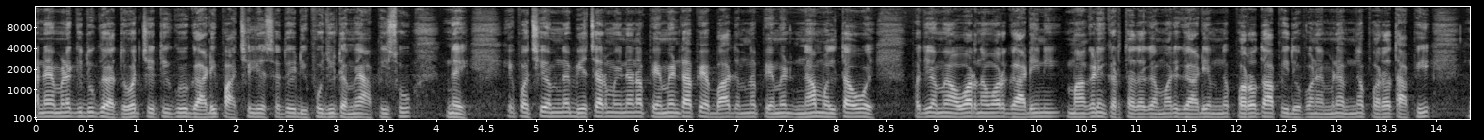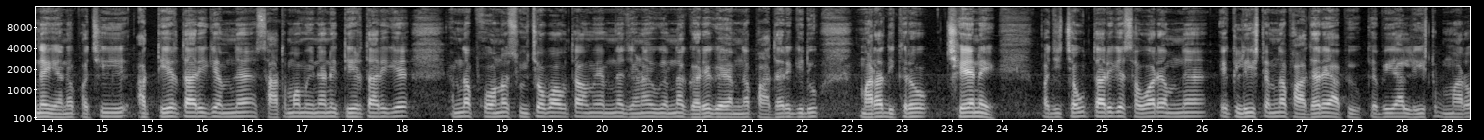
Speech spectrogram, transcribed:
અને એમણે કીધું કે અધવચ્ચેથી કોઈ ગાડી પાછી લેશે તો એ ડિપોઝિટ અમે આપીશું નહીં. એ પછી અમને બે ચાર મહિનાના પેમેન્ટ આપ્યા. બાદ અમને પેમેન્ટ ના મળતા હોય પછી અમે અવારનવાર ગાડીની માગણી કરતા હતા કે અમારી ગાડી અમને પરત આપી દો, પણ એમણે અમને પરત આપી નહીં. અને પછી આ તેર તારીખે અમને સાતમા મહિનાની તેર તારીખે એમના ફોનો સ્વિચ ઓફ આવતા અમે એમને જણાવ્યું કે એમના ઘરે ગયા, એમના ફાધરે કીધું, મારા દીકરો છે નહીં. પછી ચૌદ તારીખે સવારે અમને એક લિસ્ટ એમના ફાધરે આપ્યું કે ભાઈ આ લિસ્ટ મારો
